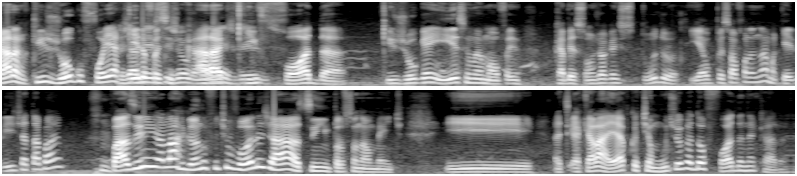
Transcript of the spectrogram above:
Cara, que jogo foi aquele? Eu falei esse assim, cara, que vezes." foda. Que jogo é esse, meu irmão? Eu Falei, o Cabeção joga isso tudo. E aí o pessoal falando, não, mas que ele já tava quase largando o futebol já, assim, profissionalmente. E aquela época tinha muito jogador foda, né, cara?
